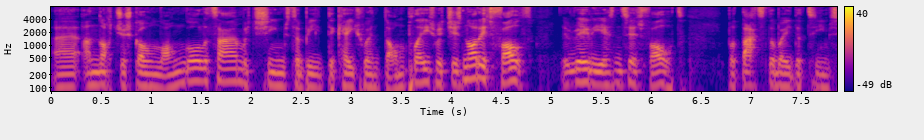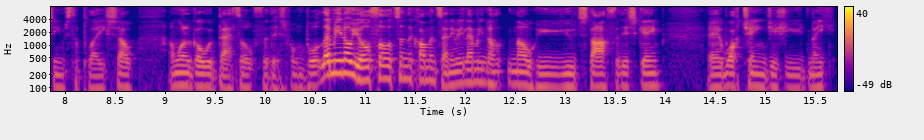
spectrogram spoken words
Uh, and not just going long all the time, which seems to be the case when Dom plays, which is not his fault. It really isn't his fault. But that's the way the team seems to play. So I'm going to go with Beto for this one. But let me know your thoughts in the comments anyway. Let me know, who you'd start for this game. Uh, what changes you'd make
